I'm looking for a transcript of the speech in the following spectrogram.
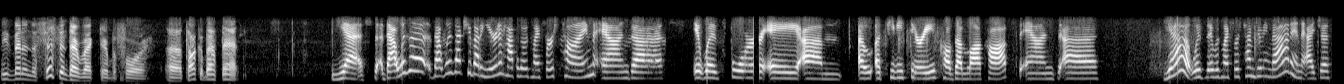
You've been an assistant director before. Uh, talk about that. Yes, that was a that was actually about a year and a half ago. It was my first time, and uh, it was for a um, a, a TV series called Dumb Law Cops, and uh, yeah, it was it was my first time doing that, and I just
